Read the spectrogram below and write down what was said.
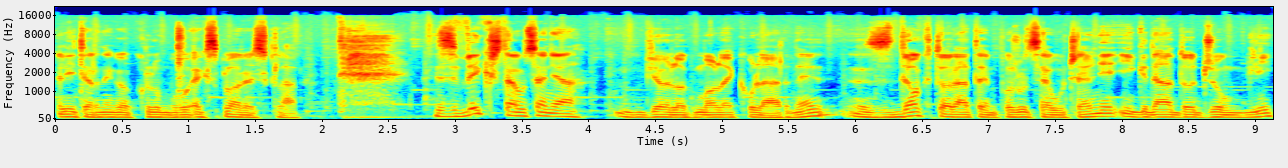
elitarnego klubu Explorers Club. Z wykształcenia biolog molekularny, z doktoratem porzuca uczelnię i gna do dżungli,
